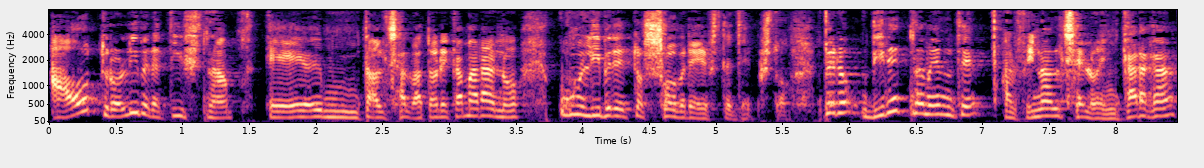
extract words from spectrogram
a otro libretista, eh, un tal Salvatore Camarano, un libreto sobre este texto. Pero directamente al final se lo encarga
